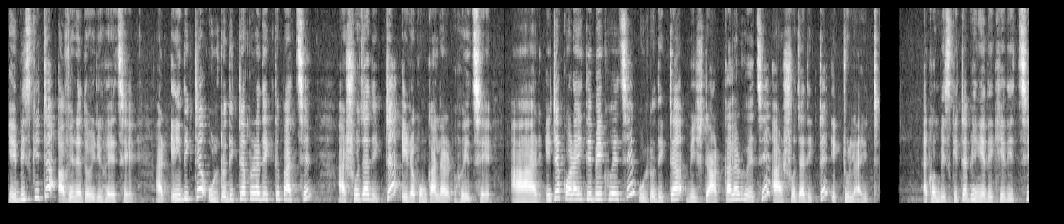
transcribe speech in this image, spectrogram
এই বিস্কিটটা আভেনে তৈরি হয়েছে। আর এই দিকটা উল্টো দিকটা আপনারা দেখতে পাচ্ছেন, আর সোজা দিকটা এরকম কালার হয়েছে। আর এটা কড়াইতে বেক হয়েছে, উল্টো দিকটা বেশ ডার্ক কালার হয়েছে, আর সোজা দিকটা একটু লাইট। এখন বিস্কিটটা ভেঙে দেখিয়ে দিচ্ছি।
